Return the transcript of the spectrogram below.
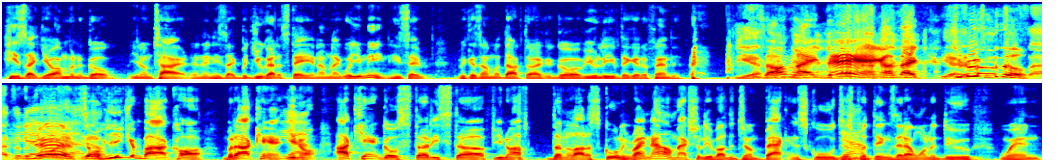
he's like, "Yo, I'm gonna go. You know, I'm tired." And then he's like, "But you gotta stay." And I'm like, "What do you mean?" He said, "Because I'm a doctor. I could go. If you leave, they get offended." Yeah. so I'm like, "Dang!" I'm like, Yeah, "True there's two- two though." sides of the Yeah, yeah. yeah. So he can buy a car, but I can't. Yeah. You know, I can't go study stuff. You know, I've done a lot of schooling. Right now, I'm actually about to jump back in school just Yeah. for things that I want to do when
